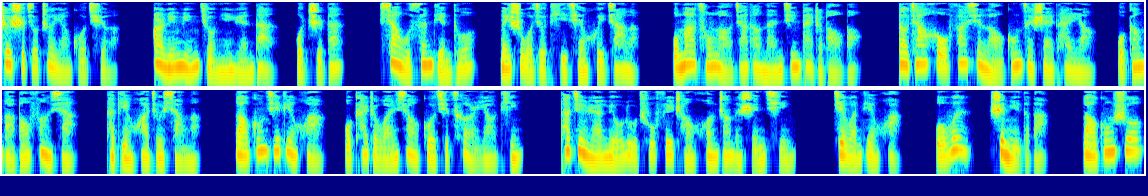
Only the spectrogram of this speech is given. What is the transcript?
这事就这样过去了。二零零九年元旦，我值班，下午三点多，没事我就提前回家了。我妈从老家到南京带着宝宝。到家后发现老公在晒太阳，我刚把包放下，他电话就响了。老公接电话，我开着玩笑过去侧耳要听，他竟然流露出非常慌张的神情。接完电话，我问是女的吧？老公说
